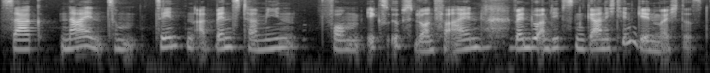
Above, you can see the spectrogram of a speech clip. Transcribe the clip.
Sag Nein zum zehnten Adventstermin vom XY-Verein, wenn du am liebsten gar nicht hingehen möchtest.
